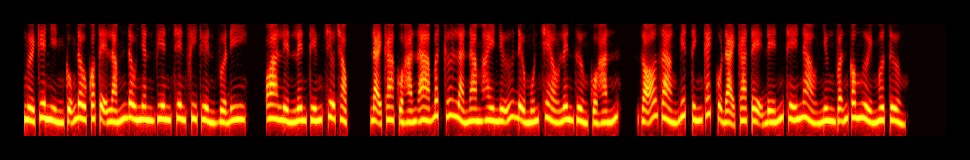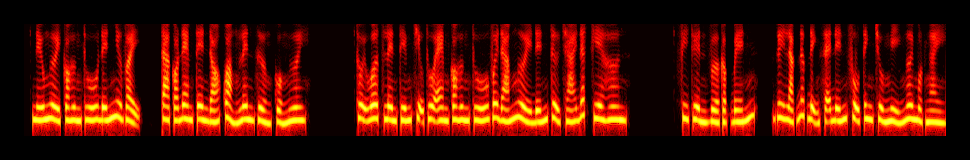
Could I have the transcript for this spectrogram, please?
người kia nhìn cũng đâu có tệ lắm đâu nhân viên trên phi thuyền vừa đi, oa liền lên tiếng chiêu chọc, đại ca của hắn a bất cứ là nam hay nữ đều muốn trèo lên giường của hắn, rõ ràng biết tính cách của đại ca tệ đến thế nào nhưng vẫn có người mơ tưởng. Nếu người có hứng thú đến như vậy, ta có đem tên đó quẳng lên giường của ngươi. Thôi Word lên tiếng chịu thua em có hứng thú với đám người đến từ trái đất kia hơn. Phi thuyền vừa cập bến, Duy Lạc Đức định sẽ đến phủ tinh trùng nghỉ ngơi một ngày,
